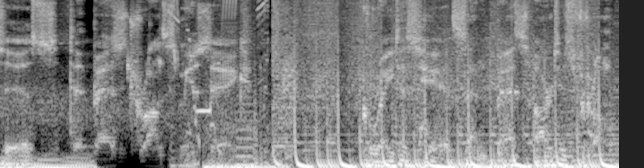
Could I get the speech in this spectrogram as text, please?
This is the best trance music. Greatest hits and best artists from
